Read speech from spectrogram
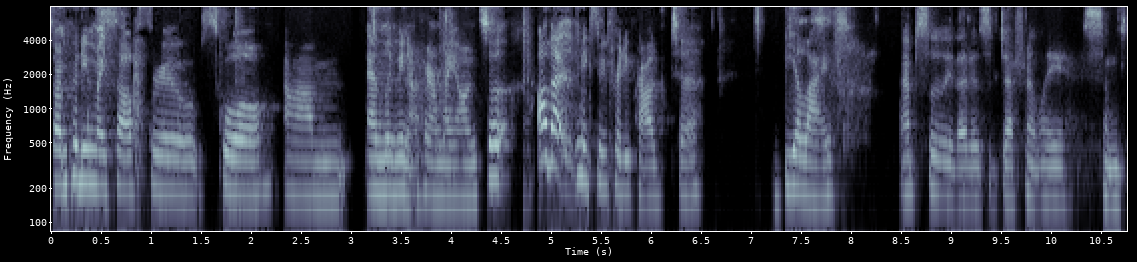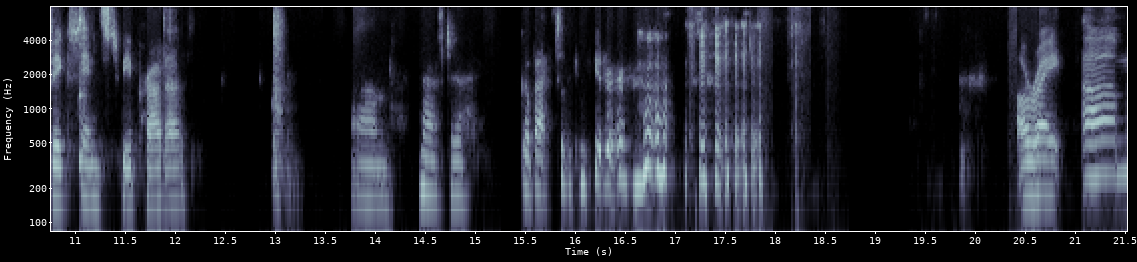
So I'm putting myself through school um, and living out here on my own. So all that makes me pretty proud to be alive. Absolutely. That is definitely some big things to be proud of. Um, I have to go back to the computer. all right. Um,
